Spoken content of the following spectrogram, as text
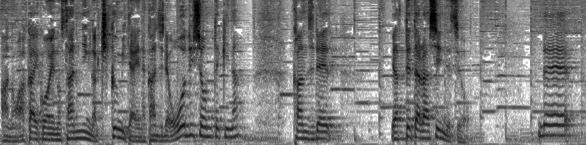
あの赤い公園の3人が聴くみたいな感じでオーディション的な感じでやってたらしいんですよ。で、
